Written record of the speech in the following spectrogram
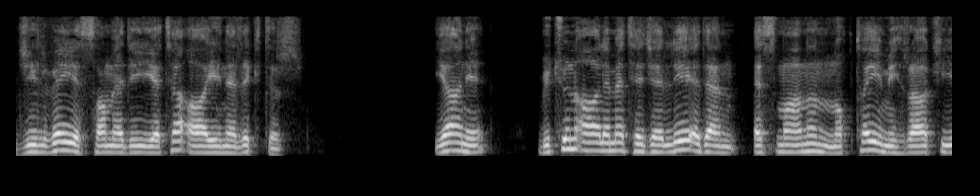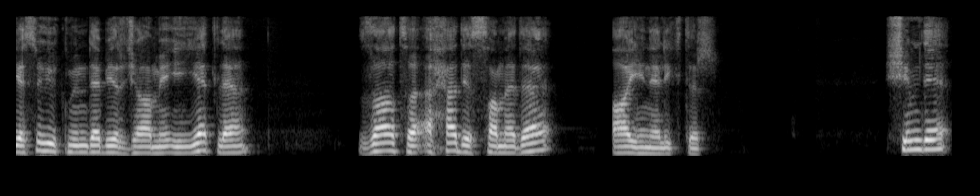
cilve-i samediyete ayneliktir. Yani bütün aleme tecelli eden esmanın noktayı mihrakiyesi hükmünde bir camiiyetle zat-ı ehad-i samede ayneliktir. Şimdi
